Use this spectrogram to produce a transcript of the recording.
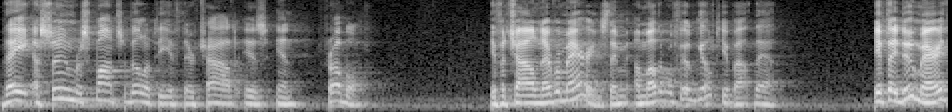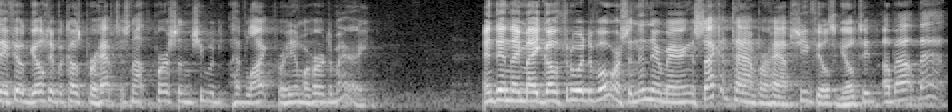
They assume responsibility if their child is in trouble. If a child never marries, they, a mother will feel guilty about that. If they do marry, they feel guilty because perhaps it's not the person she would have liked for him or her to marry. And then they may go through a divorce, and then they're marrying a second time, perhaps. She feels guilty about that.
